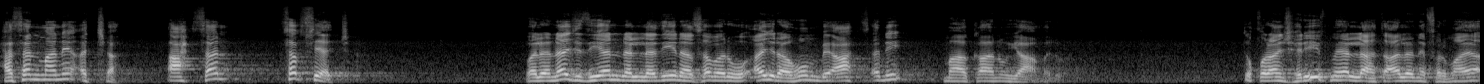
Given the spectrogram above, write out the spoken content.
हसन माने अच्छा। आहसन सबसे अच्छा। वलनजदियन सबर अजरहम बे आहसनी माकान या अमलून तो कुरान शरीफ में अल्लाह ताला ने फरमाया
